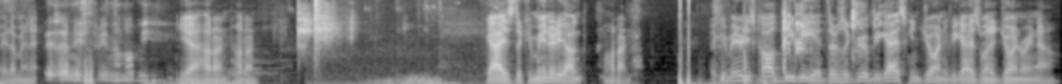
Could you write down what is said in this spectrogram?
Wait a minute. There's only three in the lobby. Yeah, hold on, hold on. Guys, the community. Hold on. The community is called DB. There's a group. You guys can join if you guys want to join right now.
